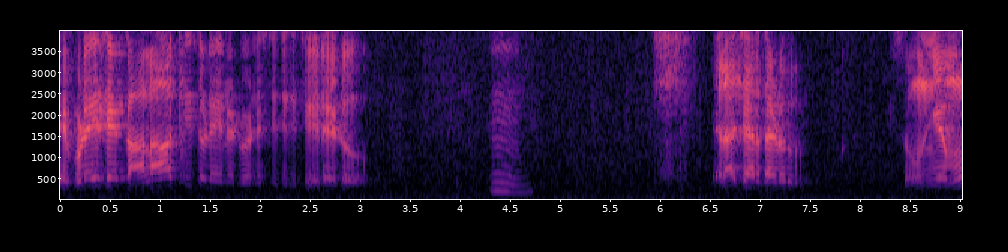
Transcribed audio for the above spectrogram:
ఎప్పుడైతే కాలాతీతుడైనటువంటి స్థితికి చేరాడు. ఎలా చేరతాడు శూన్యము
